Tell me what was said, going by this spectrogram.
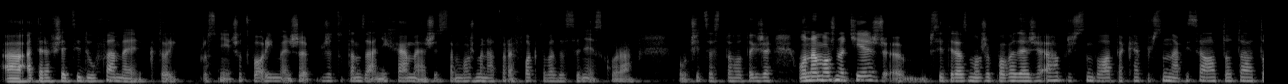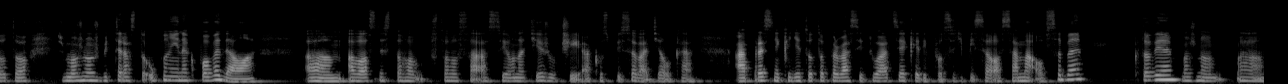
a, a teda všetci dúfame, ktorí proste niečo tvoríme, že, že to tam zanecháme a že sa môžeme na to reflektovať zase neskôr a učiť sa z toho. Takže ona možno tiež e, si teraz môže povedať, že aha, prečo som bola taká, prečo som napísala toto a toto, že možno už by teraz to úplne inak povedala. Um, a vlastne z toho, z toho sa asi ona tiež učí ako spisovateľka. A presne, keď je toto prvá situácia, kedy v podstate písala sama o sebe, kto vie, možno, uh,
